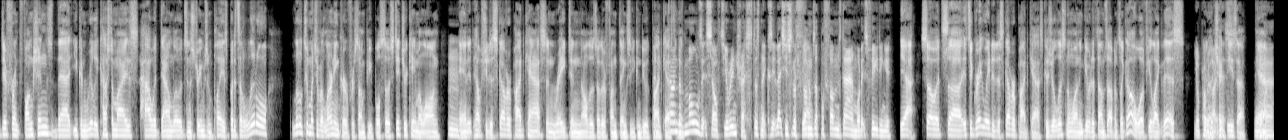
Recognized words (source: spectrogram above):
different functions that you can really customize how it downloads and streams and plays. But it's a little little too much of a learning curve for some people. So Stitcher came along Mm. and it helps you discover podcasts and rate and all those other fun things that you can do with podcasts. it kind of molds itself to your interest, doesn't it? Because it lets you sort of Yeah. thumbs up or thumbs down what it's feeding you. yeah. So it's uh it's a great way to discover podcasts because you'll listen to one and give it a thumbs up and it's like, oh well if you like this, You'll you probably know, like check this. these out. Yeah.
